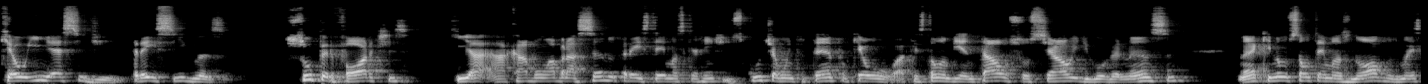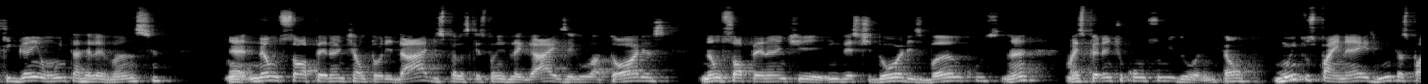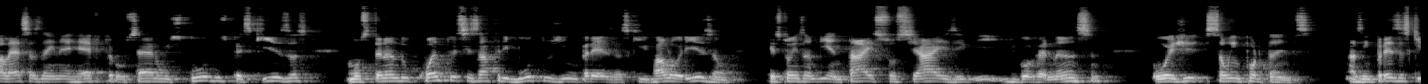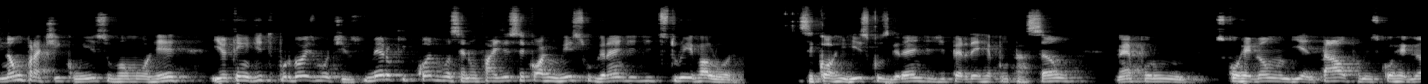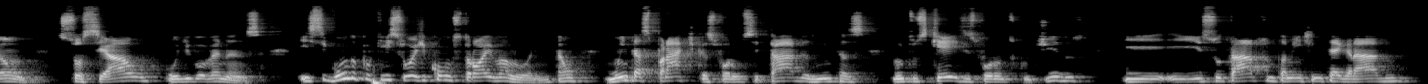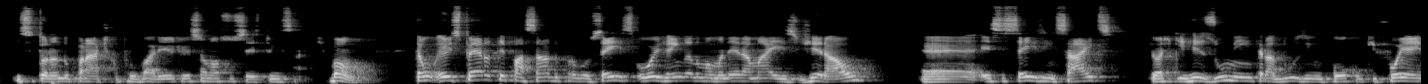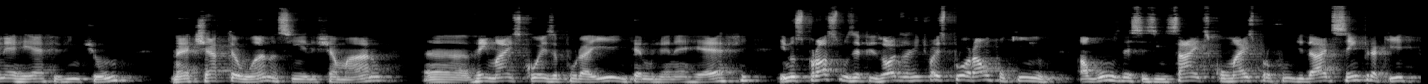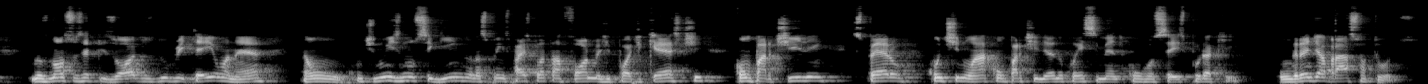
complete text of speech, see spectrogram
que é o ISD, três siglas super fortes que a, acabam abraçando três temas que a gente discute há muito tempo, que é o, a questão ambiental, social e de governança, né, que não são temas novos, mas que ganham muita relevância, né, não só perante autoridades, pelas questões legais, regulatórias, não só perante investidores, bancos, né, mas perante o consumidor. Então, muitos painéis, muitas palestras da NRF trouxeram estudos, pesquisas, mostrando o quanto esses atributos de empresas que valorizam questões ambientais, sociais e, e de governança hoje são importantes. As empresas que não praticam isso vão morrer, e eu tenho dito por dois motivos. Primeiro, que quando você não faz isso, você corre um risco grande de destruir valor. Você corre riscos grandes de perder reputação, né, por um escorregão ambiental, por um escorregão social ou de governança. E segundo, porque isso hoje constrói valor. Então, muitas práticas foram citadas, muitas, muitos cases foram discutidos, e, e isso está absolutamente integrado e se tornando prático para o varejo. Esse é o nosso sexto insight. Bom, então eu espero ter passado para vocês, hoje ainda de uma maneira mais geral, é, esses seis insights, que eu acho que resumem e traduzem um pouco o que foi a NRF 21, né, Chapter 1, assim eles chamaram, Uh, vem mais coisa por aí em termos de NRF. E nos próximos episódios a gente vai explorar um pouquinho alguns desses insights com mais profundidade, sempre aqui nos nossos episódios do Retail On Air. Então, continue nos seguindo nas principais plataformas de podcast, compartilhem. Espero continuar compartilhando conhecimento com vocês por aqui. Um grande abraço a todos.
